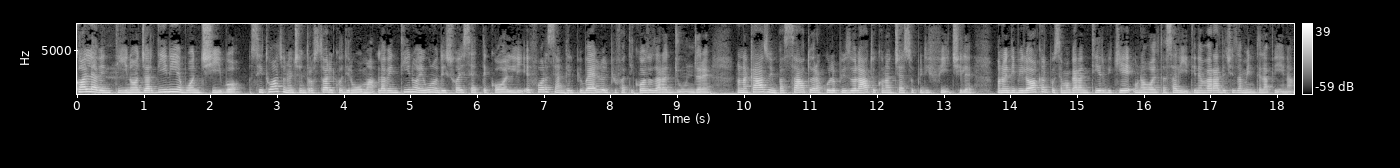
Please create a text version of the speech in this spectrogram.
Colle Aventino, giardini e buon cibo. Situato nel centro storico di Roma, l'Aventino è uno dei suoi sette colli e forse anche il più bello e il più faticoso da raggiungere. Non a caso in passato era quello più isolato e con accesso più difficile, ma noi di Bilocal possiamo garantirvi che, una volta saliti, ne varrà decisamente la pena.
